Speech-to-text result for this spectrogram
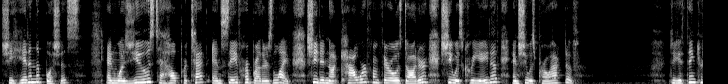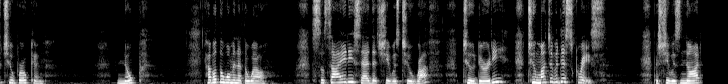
She hid in the bushes and was used to help protect and save her brother's life. She did not cower from Pharaoh's daughter. She was creative and she was proactive. Do you think you're too broken? Nope. How about the woman at the well? Society said that she was too rough, too dirty, too much of a disgrace. But she was not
